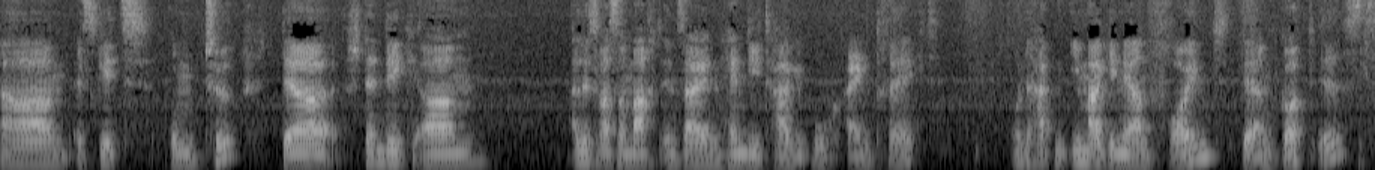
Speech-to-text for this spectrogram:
Ähm, es geht um einen Typ, der ständig ähm, alles, was er macht, in sein Handy-Tagebuch einträgt. Und er hat einen imaginären Freund, der ein Gott ist.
